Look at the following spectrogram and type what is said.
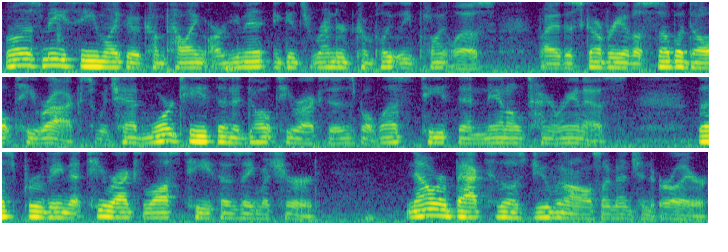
While this may seem like a compelling argument, it gets rendered completely pointless by a discovery of a subadult T-Rex, which had more teeth than adult T-Rexes but less teeth than Nanotyrannus, thus proving that T-Rex lost teeth as they matured. Now we're back to those juveniles I mentioned earlier.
